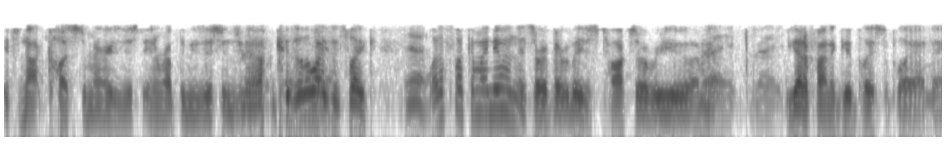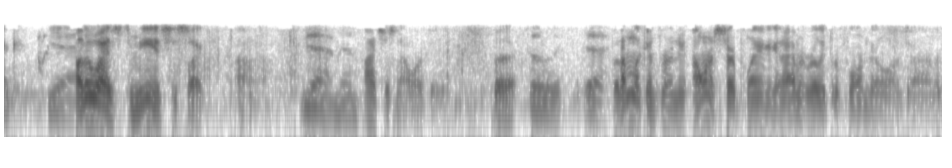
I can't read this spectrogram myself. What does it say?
it's not customary to just interrupt the musicians, you know? Because right, otherwise, yeah. it's like, yeah. why the fuck am I doing this? Or if everybody just talks over you, I mean, right, right. you got to find a good place to play. I think. Yeah. Otherwise, to me, it's just like I don't know. yeah, man. Oh, it's just not worth it. But Totally. Yeah. but I'm looking for a new. I want to start playing again. I haven't really performed in a long time.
